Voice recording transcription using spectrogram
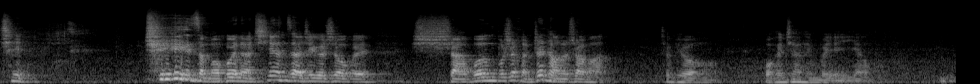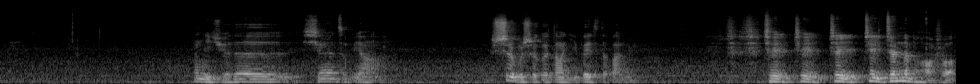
这这怎么会呢？现在这个社会，闪婚不是很正常的事儿吗？就比如我跟嘉玲不也一样吗？那你觉得欣然怎么样啊？适不适合当一辈子的伴侣？这这这这真的不好说。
